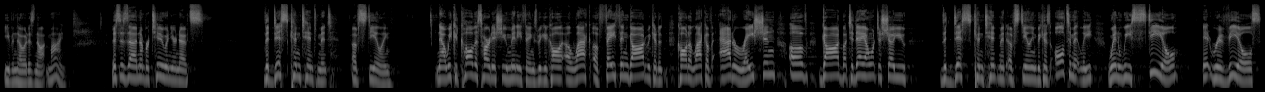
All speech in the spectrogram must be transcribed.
even though it is not mine? This is uh, number two in your notes the discontentment of stealing. Now, we could call this heart issue many things. We could call it a lack of faith in God. We could call it a lack of adoration of God. But today I want to show you the discontentment of stealing because ultimately, when we steal, it reveals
